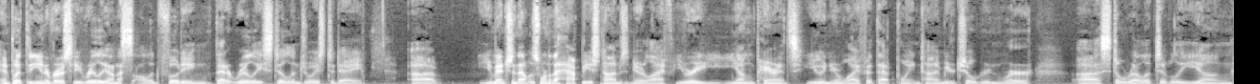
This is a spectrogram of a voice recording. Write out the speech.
and put the university really on a solid footing that it really still enjoys today. Uh, you mentioned that was one of the happiest times in your life. You were young parents, you and your wife at that point in time. Your children were uh, still relatively young.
